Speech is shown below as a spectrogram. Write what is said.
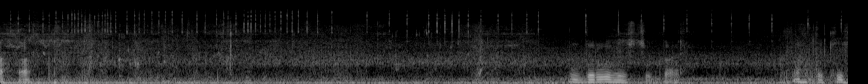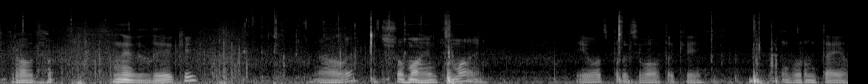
Другий щукар. Ось такий, правда, невеликий. Але що маємо, то маємо. І от спрацював такий вормтейл.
